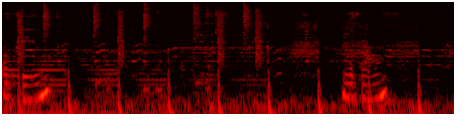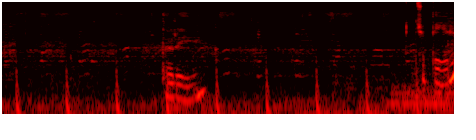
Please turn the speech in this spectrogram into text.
Один, два, три, Чотири,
